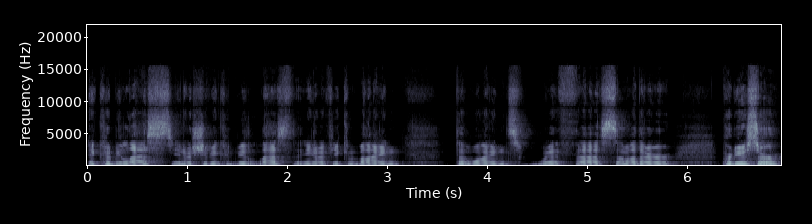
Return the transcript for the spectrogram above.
it could be less. You know, shipping could be less. You know, if you combine the wines with uh, some other producer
